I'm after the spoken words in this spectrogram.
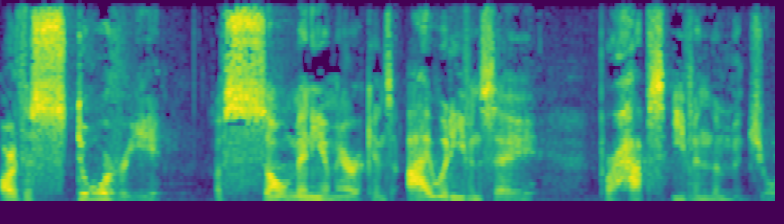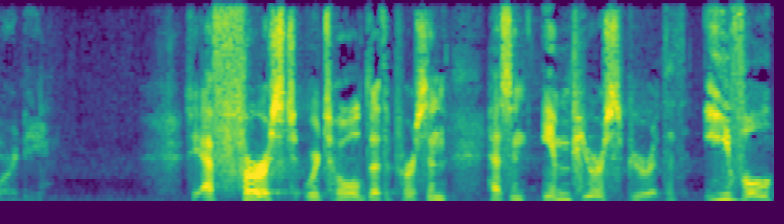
are the story of so many Americans. I would even say, perhaps even the majority. See, at first, we're told that the person has an impure spirit, that evil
